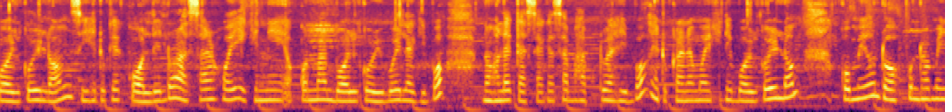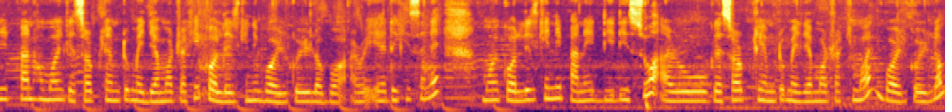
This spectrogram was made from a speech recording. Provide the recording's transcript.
বইল কৰি ল'ম। যিহেতুকে কলডিলৰ আচাৰ হয় এইখিনি অকণমান বইল কৰিবই লাগিব। নহ'লে কেঁচা কেঁচা ভাৱটো আহিব। সেইটো কাৰণে মই এইখিনি বইল কৰি ল'ম। কমেও দহ পোন্ধৰ মিনিটমান সময় গেছৰ ফ্লেমটো মিডিয়ামত ৰাখি কলডিলখিনি বইল কৰি ল'ব। আৰু এয়া দেখিছেনে? মই কলডিলখিনি পানীত দি দিছোঁ আৰু গেছৰ ফ্লেমটো মিডিয়ামত ৰাখি মই বইল কৰি ল'ম।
